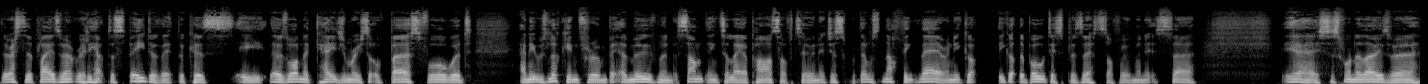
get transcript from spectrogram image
the rest of the players weren't really up to speed with it because he, there was one occasion where he sort of burst forward and he was looking for a bit of movement, something to lay a pass off to. And it just, there was nothing there. And he got, he got the ball dispossessed off him. And it's, uh, yeah, it's just one of those where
